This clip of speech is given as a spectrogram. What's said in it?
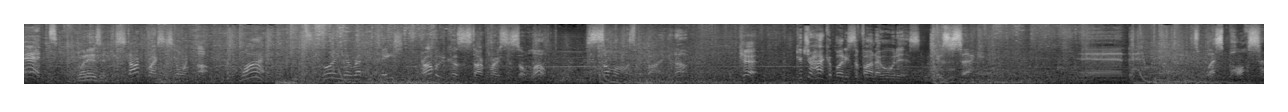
Shit! What is it? The stock price is going up. Why? Destroying their reputation. Probably because the stock price is so low. Someone must be buying it up. Kev, get your hacker buddies to find out who it is. Give us a sec. And it's Wes Paulson,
